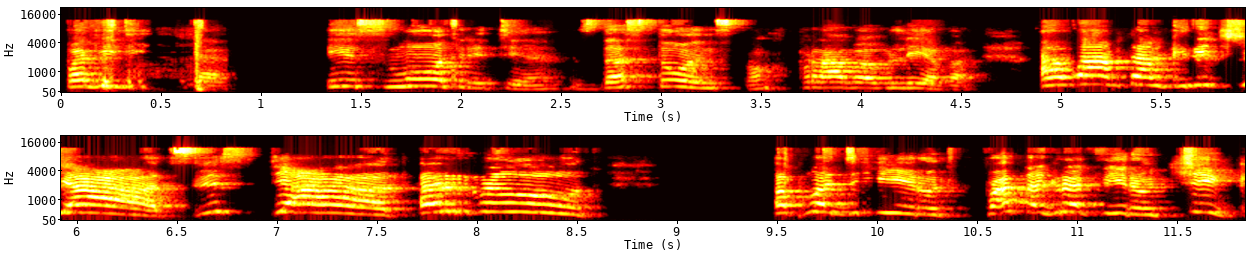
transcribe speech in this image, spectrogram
победителя и смотрите с достоинством вправо-влево, а вам там кричат, свистят, орут, аплодируют, фотографируют, чик,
